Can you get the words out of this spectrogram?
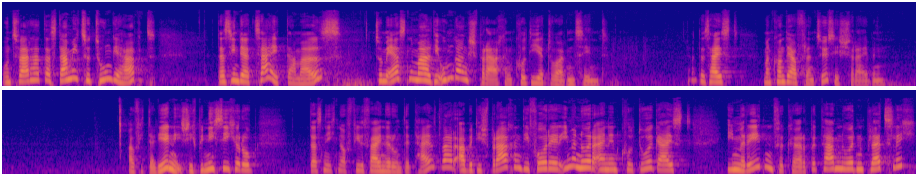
Und zwar hat das damit zu tun gehabt, dass in der Zeit damals zum ersten Mal die Umgangssprachen kodiert worden sind. Ja, das heißt, man konnte auf Französisch schreiben, auf Italienisch. Ich bin nicht sicher, ob das nicht noch viel feiner unterteilt war, aber die Sprachen, die vorher immer nur einen Kulturgeist im Reden verkörpert haben, wurden plötzlich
